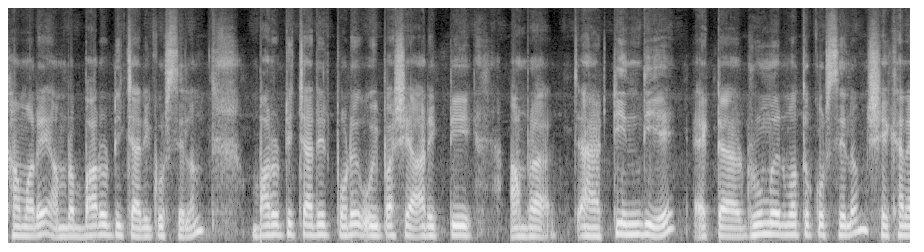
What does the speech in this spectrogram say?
খামারে আমরা বারোটি চারি করছিলাম। বারোটি চারির পরে ওই পাশে আরেকটি আমরা টিন দিয়ে একটা রুমের মতো করছিলাম। সেখানে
